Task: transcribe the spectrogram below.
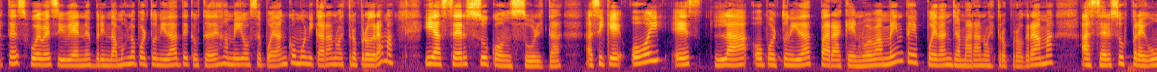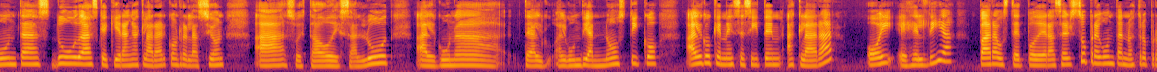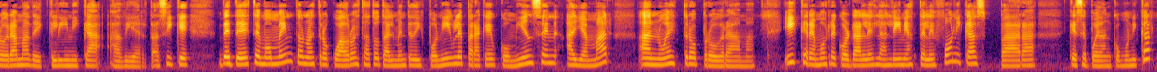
Martes, jueves y viernes brindamos la oportunidad de que ustedes amigos se puedan comunicar a nuestro programa y hacer su consulta. Así que hoy es la oportunidad para que nuevamente puedan llamar a nuestro programa, hacer sus preguntas, dudas que quieran aclarar con relación a su estado de salud, alguna, algún diagnóstico, algo que necesiten aclarar. Hoy es el día para usted poder hacer su pregunta en nuestro programa de clínica abierta. Así que desde este momento nuestro cuadro está totalmente disponible para que comiencen a llamar a nuestro programa. Y queremos recordarles las líneas telefónicas para que se puedan comunicar.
